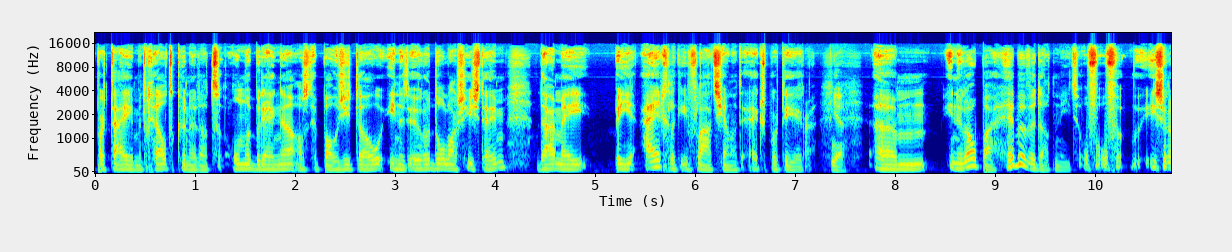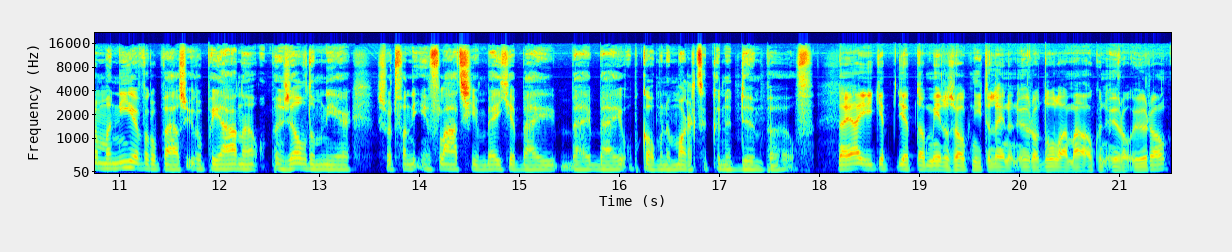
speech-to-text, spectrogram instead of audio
partijen met geld kunnen dat onderbrengen als deposito in het euro-dollar systeem. Daarmee ben je eigenlijk inflatie aan het exporteren. Ja. Ehm, in Europa hebben we dat niet. Of, of is er een manier waarop wij als Europeanen op eenzelfde manier een soort van die inflatie een beetje bij, bij, bij opkomende markten kunnen dumpen? Of, Nou ja, je, hebt, je hebt inmiddels ook niet alleen een euro-dollar, maar ook een euro-euro.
